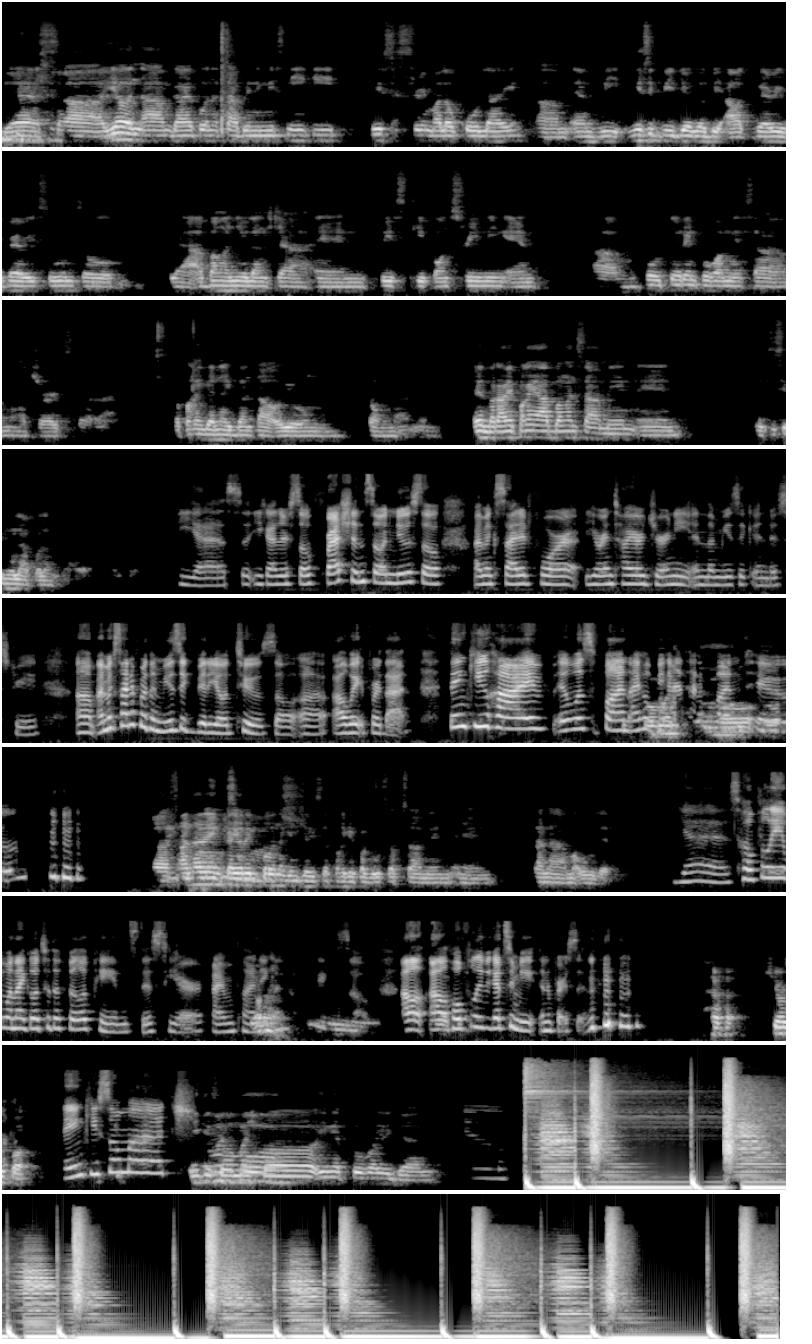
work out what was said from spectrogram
Yes. Uh, yun, um, gaya po na sabi ni Miss Nikki, please stream Alaw Kulay. Um, and we, music video will be out very, very soon. So, yeah, abangan nyo lang siya. And please keep on streaming and um, vote nyo rin po kami sa mga charts para papakinggan ng ibang tao yung song namin. And marami pa kayo abangan sa amin and nagsisimula pa lang. Yes, you guys are so fresh and so new. So I'm excited for your entire journey in the music industry. Um, I'm excited for the music video too. So uh, I'll wait for that. Thank you, HYV. It was fun. I hope you guys had fun Oo. too. Uh, sana rin thank kayo rin po nag-enjoy sa pakikipag-usap sa amin and sana maulit. yes, hopefully when I go to the Philippines this year, I'm planning on going. So I'll I'll hopefully we get to meet in person. Sure po. Thank you so much. Thank you so much po. po. Ingat po kayo dyan. Thank you.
